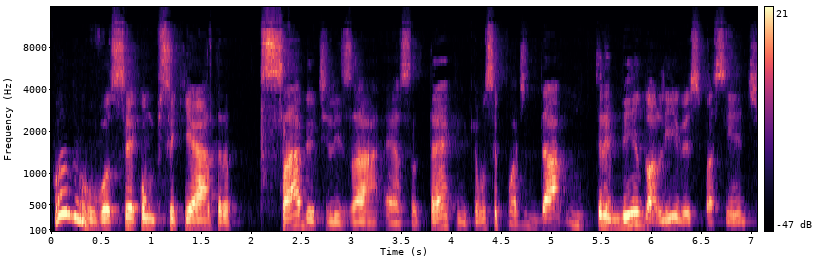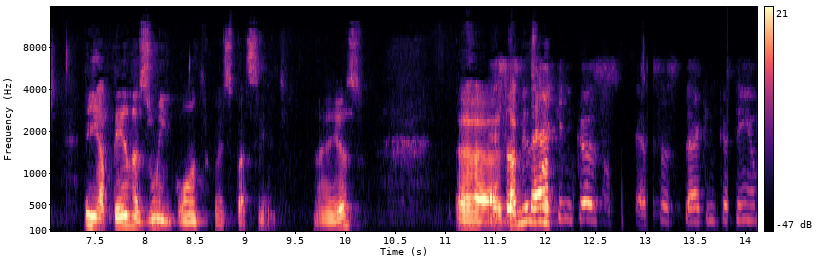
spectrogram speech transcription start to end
quando você, como psiquiatra, sabe utilizar essa técnica, você pode dar um tremendo alívio a esse paciente em apenas um encontro com esse paciente. Não é isso? Uh, essas, mesma... técnicas, essas técnicas têm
